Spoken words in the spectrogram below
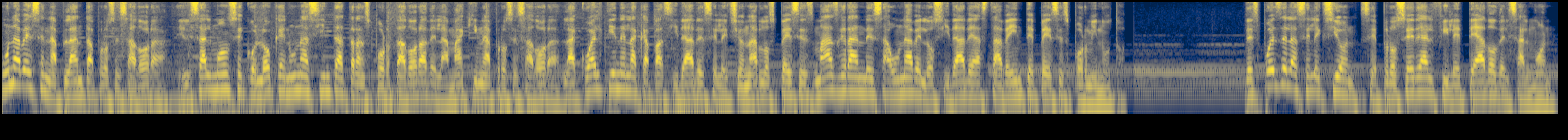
Una vez en la planta procesadora, el salmón se coloca en una cinta transportadora de la máquina procesadora, la cual tiene la capacidad de seleccionar los peces más grandes a una velocidad de hasta 20 peces por minuto. Después de la selección, se procede al fileteado del salmón,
